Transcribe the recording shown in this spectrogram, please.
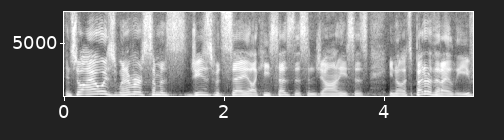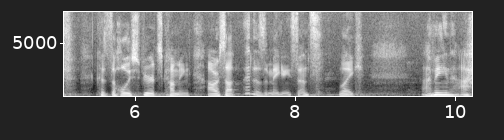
And so I always, whenever someone, Jesus would say, like he says this in John, he says, you know, it's better that I leave because the Holy Spirit's coming. I always thought, that doesn't make any sense. Like, I mean, I,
